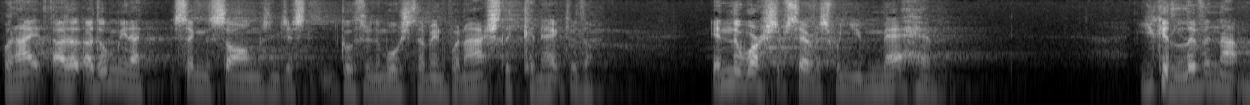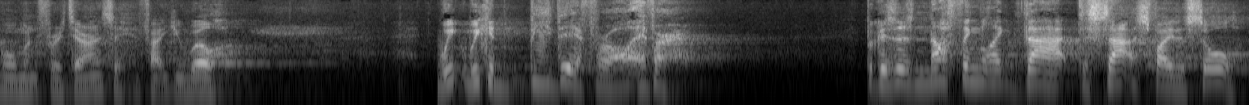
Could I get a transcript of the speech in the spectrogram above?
when I, I, don't mean I sing the songs and just go through the motions, I mean when I actually connect with Him. In the worship service, when you met Him, you could live in that moment for eternity. In fact, you will. We, we could be there forever. Because there's nothing like that to satisfy the soul.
